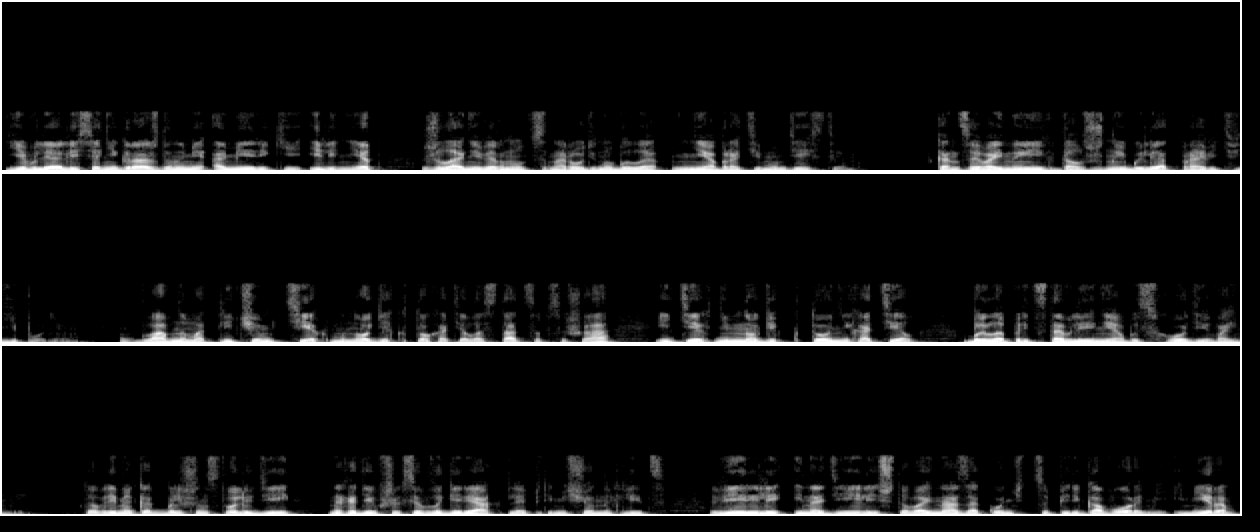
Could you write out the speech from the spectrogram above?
являлись они гражданами Америки или нет, желание вернуться на родину было необратимым действием. В конце войны их должны были отправить в Японию. Главным отличием тех многих, кто хотел остаться в США, и тех немногих, кто не хотел, было представление об исходе войны то время как большинство людей, находившихся в лагерях для перемещенных лиц, верили и надеялись, что война закончится переговорами и миром,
